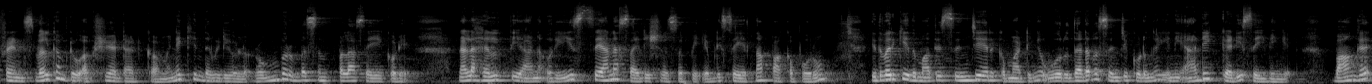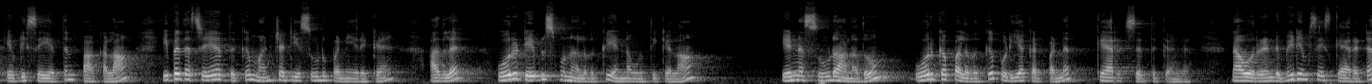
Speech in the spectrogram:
friends welcome to Akshaya dot com இன்றைக்கி இந்த வீடியோவில் ரொம்ப ரொம்ப சிம்பிளாக செய்யக்கூடிய நல்ல ஹெல்த்தியான ஒரு ஈஸியான சைட் டிஷ் ரெசிபி எப்படி செய்யறதுனா பார்க்க போகிறோம் இது வரைக்கும் இது மாதிரி செஞ்சே இருக்க மாட்டீங்க. ஒரு தடவை செஞ்சு கொடுங்க இனி அடிக்கடி செய்வீங்க. வாங்க எப்படி செய்யறதுன்னு பார்க்கலாம். இப்போ இதை செய்யறதுக்கு மண் சட்டியை சூடு பண்ணியிருக்கேன். அதில் ஒரு டேபிள் ஸ்பூன் அளவுக்கு எண்ணெய் ஊற்றிக்கலாம் எண்ணெய் சூடானதும் ஒரு கப் அளவுக்கு பொடியாக கட் பண்ண கேரட் சேர்த்துக்கங்க. நான் ஒரு ரெண்டு மீடியம் சைஸ் கேரட்டை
